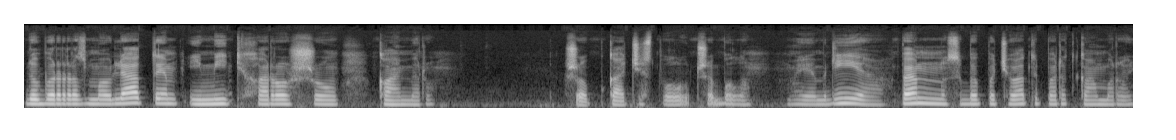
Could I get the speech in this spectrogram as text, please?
добре розмовляти і мати хорошу камеру, щоб качество лучше було. Моя мрія впевнено себе почувати перед камерою.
